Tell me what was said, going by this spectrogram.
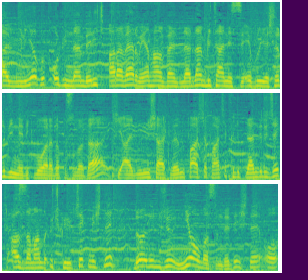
albümünü yapıp o günden beri hiç ara vermeyen hanımefendilerden bir tanesi Ebru Yaşar'ı dinledik bu arada pusulada ki albümünün şarkılarını parça parça kliplendirecek. Az zamanda 3 klip çekmişti. Dördüncü niye olmasın dedi işte o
